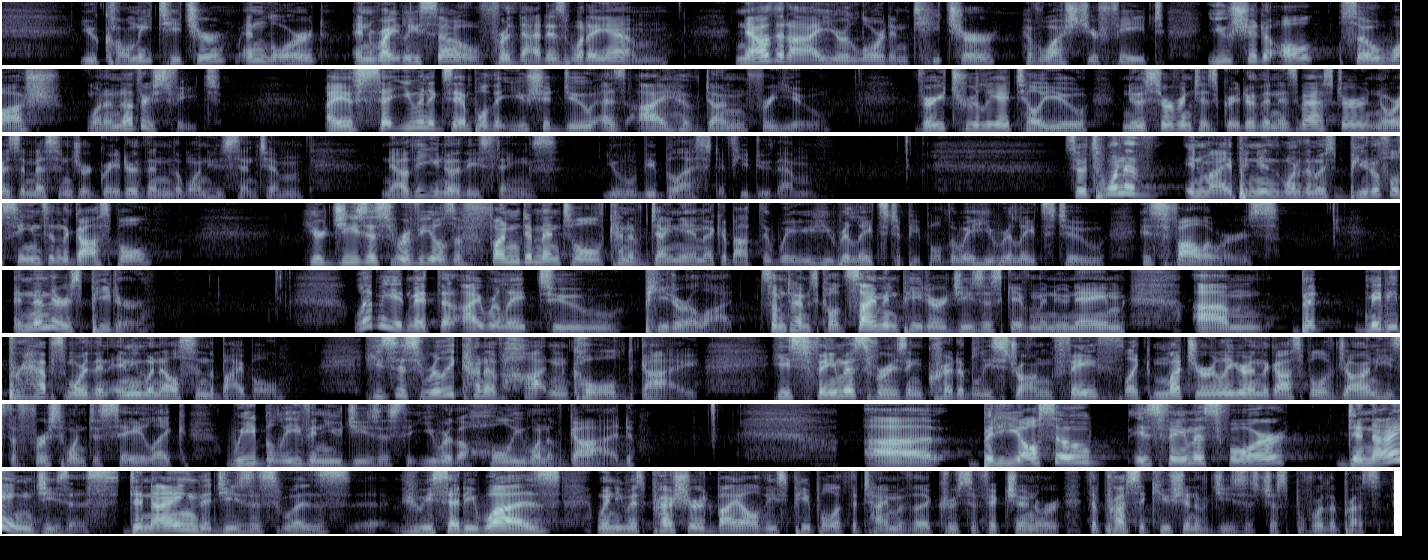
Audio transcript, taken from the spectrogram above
You call me teacher and Lord, and rightly so, for that is what I am. Now that I, your Lord and teacher, have washed your feet, you should also wash one another's feet. I have set you an example that you should do as I have done for you. Very truly, I tell you, no servant is greater than his master, nor is a messenger greater than the one who sent him. Now that you know these things, you will be blessed if you do them. So it's one of, in my opinion, one of the most beautiful scenes in the gospel. Here, Jesus reveals a fundamental kind of dynamic about the way he relates to people, the way he relates to his followers. And then there's Peter. Let me admit that I relate to Peter a lot, sometimes called Simon Peter. Jesus gave him a new name, um, but maybe perhaps more than anyone else in the Bible. He's this really kind of hot and cold guy. He's famous for his incredibly strong faith. Like much earlier in the Gospel of John, he's the first one to say, like, we believe in you, Jesus, that you are the Holy One of God. Uh, but he also is famous for denying Jesus, denying that Jesus was uh, who he said he was when he was pressured by all these people at the time of the crucifixion or the prosecution of Jesus just before the, pres-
